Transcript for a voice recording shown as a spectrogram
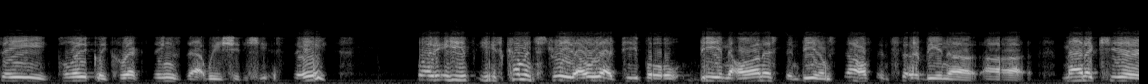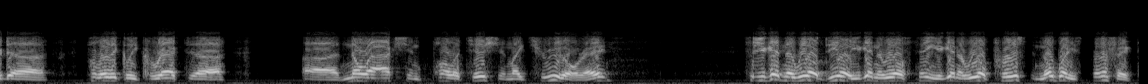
say politically correct things that we should he- say, but he, he's coming straight out at people being honest and being himself instead of being a, a manicured, uh, politically correct, uh, uh, no action politician like Trudeau, right? So you're getting the real deal. You're getting a real thing. You're getting a real person. Nobody's perfect.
